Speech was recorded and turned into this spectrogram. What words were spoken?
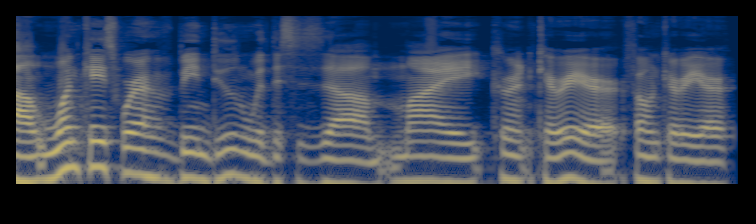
Uh, one case where I have been dealing with this is um, my current carrier, phone carrier.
